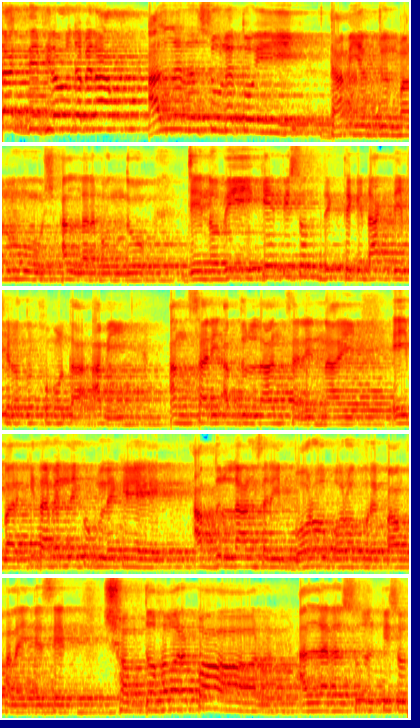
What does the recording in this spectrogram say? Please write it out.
ডাক দিয়ে ফিরানো যাবে না আল্লাহ রসুল এতই দামি একজন মানুষ, আল্লাহর বন্ধু, যে নবীকে পিছন দিক থেকে ডাক দিয়ে ফেরানোর ক্ষমতা আমি, আনসারি আব্দুল্লাহ আনসারির নাই। এইবার কিতাবের লেখক লেখে, আব্দুল্লাহ আনসারি বড় বড় করে পাও ফালাইতেছেন। শব্দ হওয়ার পর আল্লাহ রসুল পিছন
